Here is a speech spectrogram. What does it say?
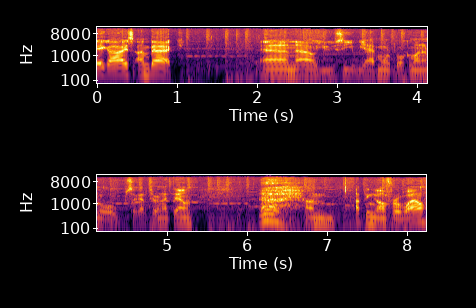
Hey guys, I'm back. And now you see we have more Pokemon and oops, I gotta turn that down. Uh, I'm I've been gone for a while.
